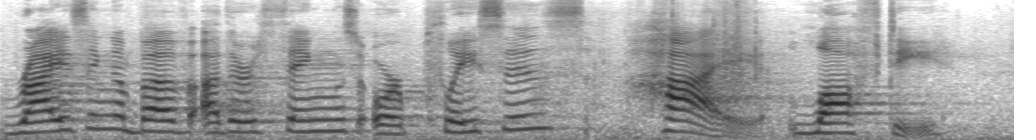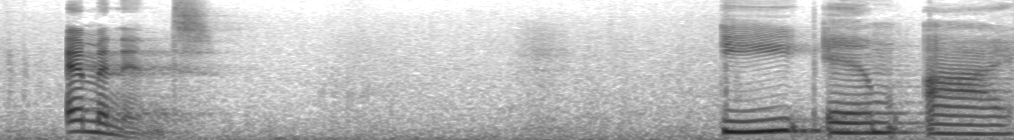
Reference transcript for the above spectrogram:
Rising above other things or places, high, lofty. Eminent. E M I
